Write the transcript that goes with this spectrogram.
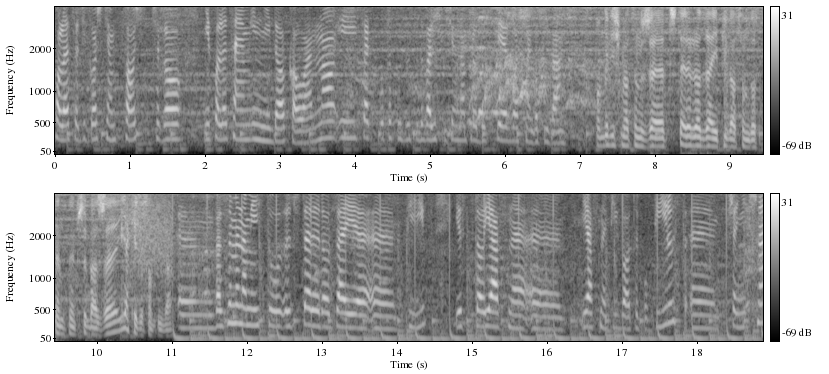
polecać gościom coś, czego nie polecają inni dookoła. No i tak po prostu zdecydowaliśmy się na produkcję własnego piwa. Wspomnieliśmy o tym, że cztery rodzaje piwa są dostępne przy barze. Jakie to są piwa? Ważymy na miejscu y, cztery rodzaje e, piw. Jest to jasne, e, jasne piwo typu pils, e, pszeniczne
